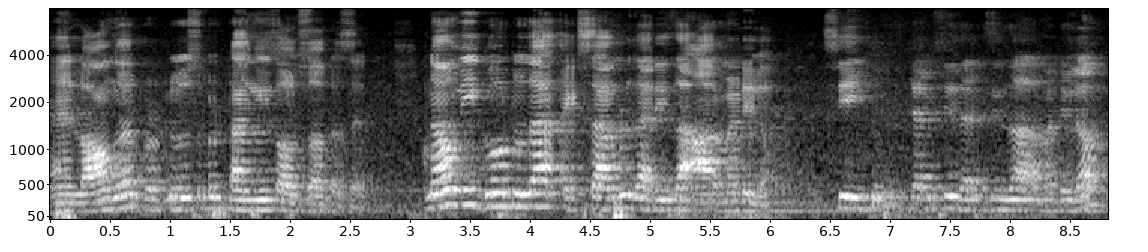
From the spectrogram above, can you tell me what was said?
and longer protrusible tongue is also present. Now we go to the example that is the armadillo. See, you can see that this is the armadillo.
